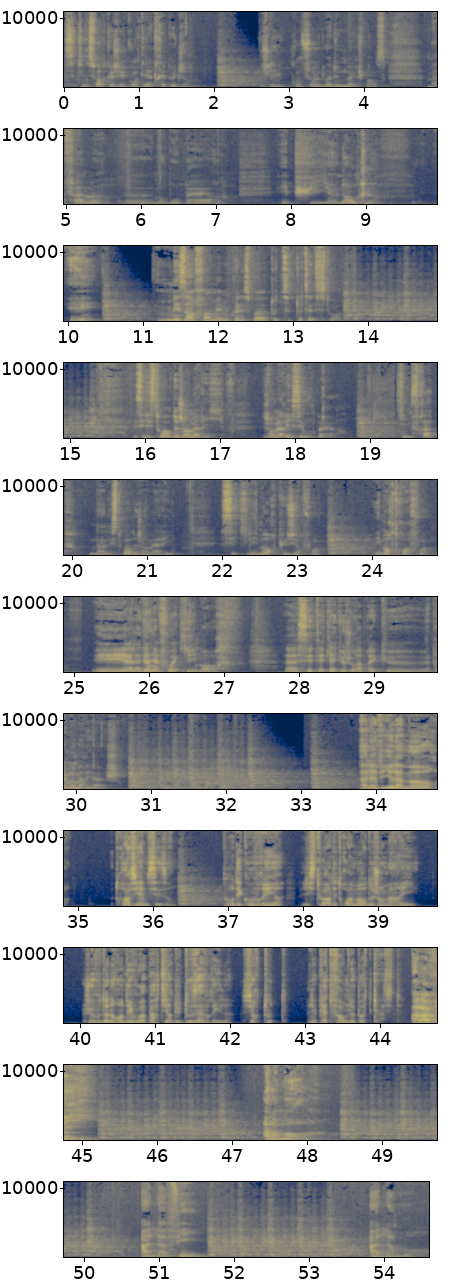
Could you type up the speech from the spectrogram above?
C'est une histoire que j'ai contée à très peu de gens. Je l'ai compte sur le doigt d'une main, je pense. Ma femme, euh, mon beau-père, et puis un oncle. Et mes enfants même ne connaissent pas toute, toute cette histoire. Et c'est l'histoire de Jean-Marie. Jean-Marie, c'est mon père. Ce qui me frappe dans l'histoire de Jean-Marie, c'est qu'il est mort plusieurs fois. Il est mort trois fois. Et euh, la dernière fois qu'il est mort, euh, c'était quelques jours après, que, après mon mariage. À la vie, à la mort, troisième saison. Pour découvrir l'histoire des trois morts de Jean-Marie, je vous donne rendez-vous à partir du 12 avril sur toutes les plateformes de podcast. À la vie, à la mort. À la vie, à la mort.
